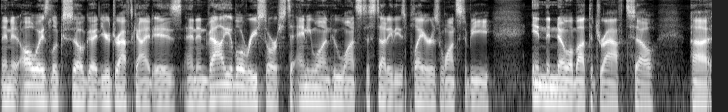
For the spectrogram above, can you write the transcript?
and it always looks so good. Your draft guide is an invaluable resource to anyone who wants to study these players, wants to be in the know about the draft. So uh,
